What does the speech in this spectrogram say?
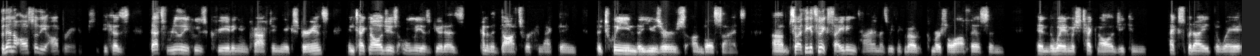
but then also the operators, because that's really who's creating and crafting the experience. And technology is only as good as kind of the dots we're connecting between the users on both sides. Um, so I think it's an exciting time as we think about commercial office and and the way in which technology can expedite the way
